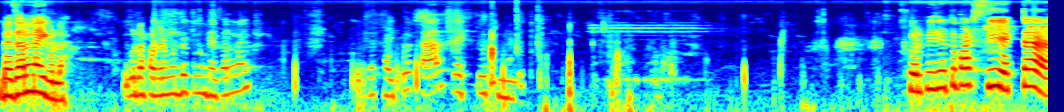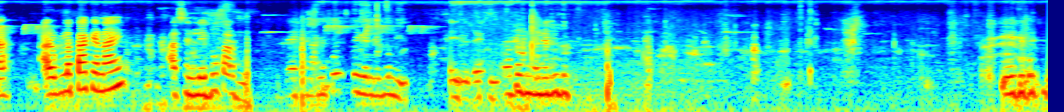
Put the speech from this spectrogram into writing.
ভেজাল নাই এগুলা। এগুলা ফলের মধ্যে কোনো ভেজাল নাই। খাইতেও স্বাদ দেখতেও সুন্দর। সরপি যেহেতু পারছি একটা, আর ওগুলা পাকে নাই, আসেন লেবু পারব। দেখেন আমি কোথা থেকে লেবু নিই। এই যে দেখেন, কতগুলো লেবু এই যে দেখেন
